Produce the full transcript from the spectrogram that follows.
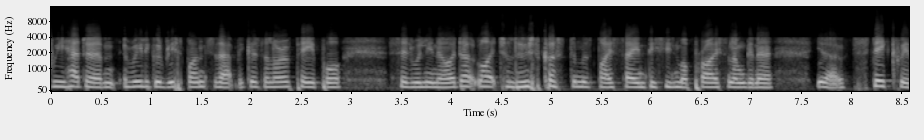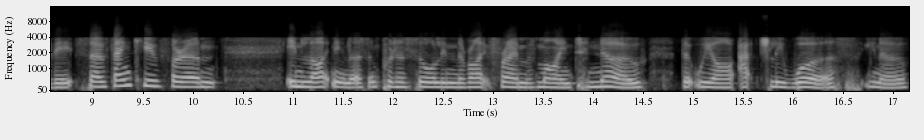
we had um, a really good response to that because a lot of people said, well, you know, I don't like to lose customers by saying this is my price and I'm going to, you know, stick with it. So thank you for um, enlightening us and putting us all in the right frame of mind to know that we are actually worth, you know,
